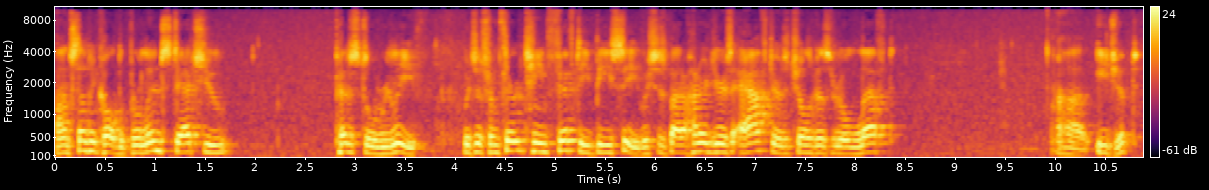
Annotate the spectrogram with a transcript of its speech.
on something called the Berlin Statue pedestal relief, which is from 1350 BC, which is about 100 years after the children of Israel left uh, Egypt.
